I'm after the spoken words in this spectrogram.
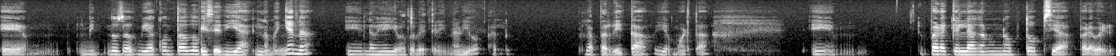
eh, nos había contado ese día en la mañana eh, la había llevado al veterinario, a la perrita ya muerta, para que le hagan una autopsia para ver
